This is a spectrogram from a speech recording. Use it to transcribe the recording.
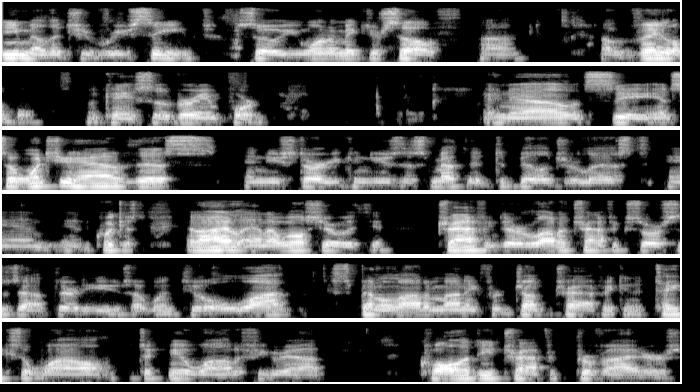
email that you've received. So you want to make yourself uh, available. Okay, so very important. And now let's see. And so once you have this and you start, you can use this method to build your list and, and the quickest. And I and I will share with you traffic. There are a lot of traffic sources out there to use. I went to a lot, spent a lot of money for junk traffic, and it takes a while. It took me a while to figure out quality traffic providers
